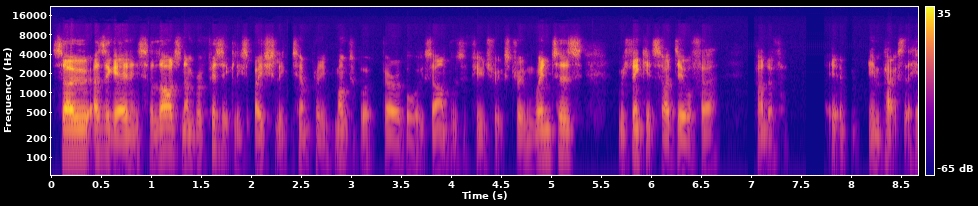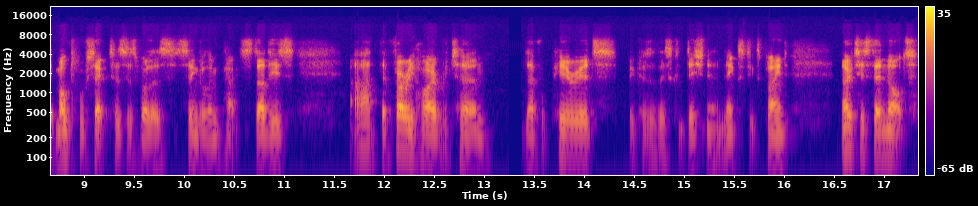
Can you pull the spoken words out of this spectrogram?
So as again, it's a large number of physically, spatially, temporally, multiple variable examples of future extreme winters. We think it's ideal for kind of impacts that hit multiple sectors as well as single impact studies. Uh, they're very high return level periods because of this condition that Nick's explained. Notice they're not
